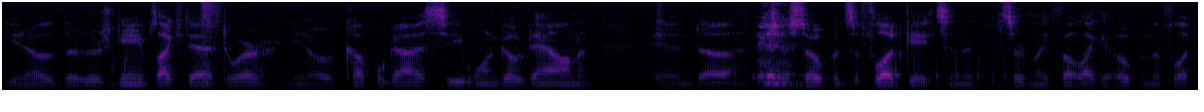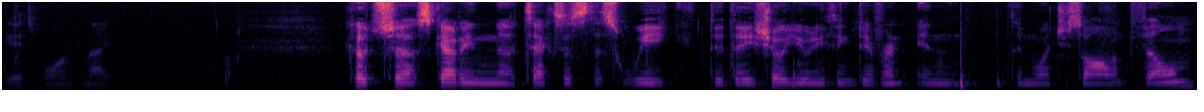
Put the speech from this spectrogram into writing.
you know there, there's games like that where you know a couple guys see one go down and and uh, it just opens the floodgates, and it certainly felt like it opened the floodgates for them tonight. Coach, uh, scouting uh, Texas this week, did they show you anything different in than what you saw on film?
